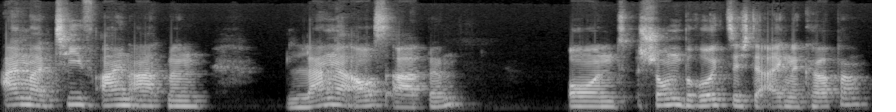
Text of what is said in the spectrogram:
einmal tief einatmen, lange ausatmen und schon beruhigt sich der eigene Körper.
